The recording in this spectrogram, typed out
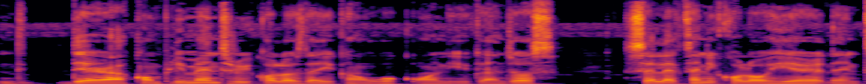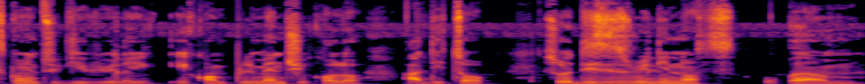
th- there are complementary colors that you can work on. You can just select any color here then it's going to give you like a complementary color at the top. So this is really not um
